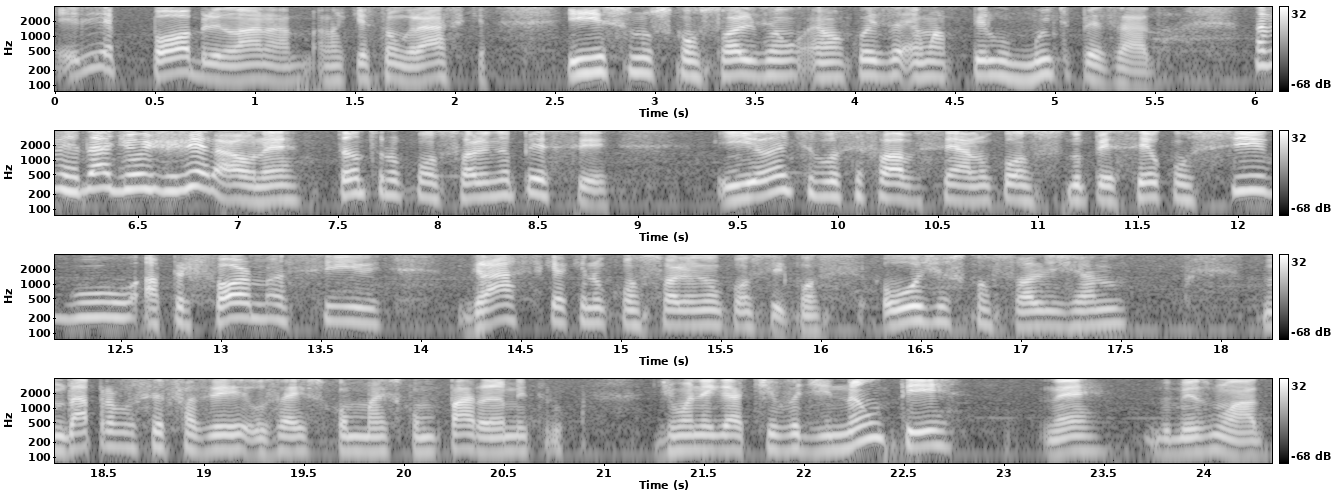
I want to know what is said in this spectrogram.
ele é pobre lá na, na questão gráfica. E isso nos consoles é, um, é, uma coisa, é um apelo muito pesado. Na verdade, hoje geral, né? Tanto no console e no PC. E antes você falava assim, ah, no, no PC eu consigo a performance gráfica que no console eu não consigo. Hoje os consoles já não, não dá para você fazer usar isso como mais como parâmetro de uma negativa de não ter, né, do mesmo lado.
